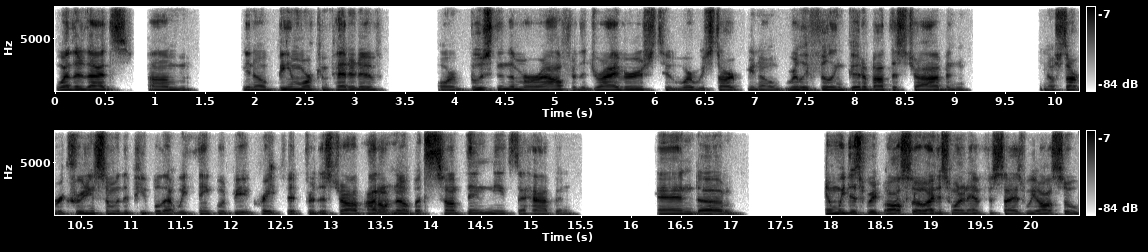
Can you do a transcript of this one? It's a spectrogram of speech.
whether that's um you know being more competitive or boosting the morale for the drivers to where we start you know really feeling good about this job and you know start recruiting some of the people that we think would be a great fit for this job i don't know but something needs to happen and um, and we just also, I just wanted to emphasize, we also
